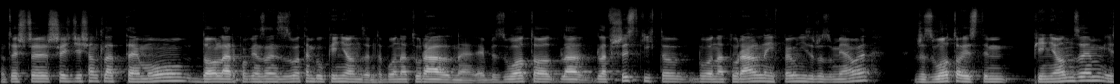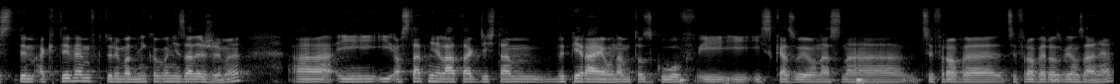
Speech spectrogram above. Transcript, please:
no to jeszcze 60 lat temu dolar powiązany ze złotem był pieniądzem, to było naturalne. Jakby złoto dla, dla wszystkich to było naturalne i w pełni zrozumiałe, że złoto jest tym pieniądzem, jest tym aktywem, w którym od nikogo nie zależymy. I, I ostatnie lata gdzieś tam wypierają nam to z głów i, i, i skazują nas na cyfrowe, cyfrowe rozwiązania.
